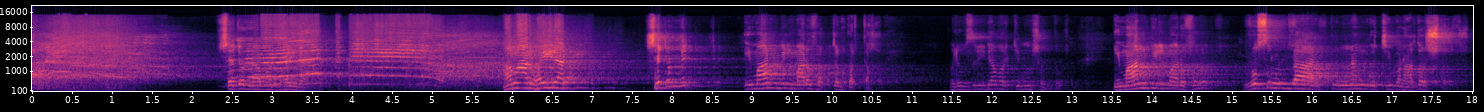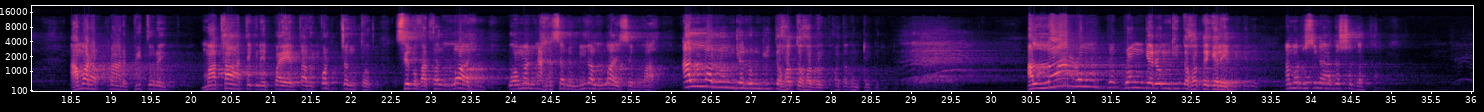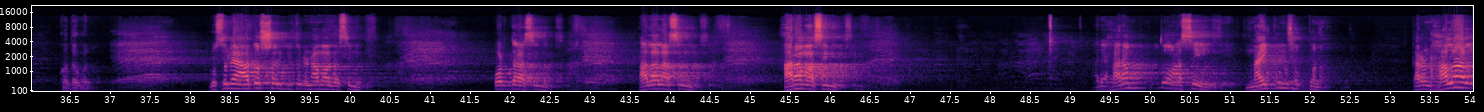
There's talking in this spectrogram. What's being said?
সেজন্য আমার ভাইরা আমার ভাইরা, সেজন্য ইমান বিল মারুফ অর্জন করতে হবে। বলে, হুজুর, এটা আবার কেমন শব্দ? ইমান বিল মারুফ হলো রসুল্লাহর পূর্ণাঙ্গ জীবন আদর্শ। আমার, আপনার ভিতরে মাথা থেকে পায়ের তার পর্যন্ত সেবকাত ওমান আহসান মিরাল্লাহ সেবকা। আল্লাহর রঙ্গে রঙ্গিত হতে হবে। কতক্ষণ ঠিক আল্লাহর রঙ্গে রঙ্গিত হতে গেলে আমার রসুলের আদর্শ দরকার। বল রসুলের আদর্শের ভিতরে নামাজ আসেনি পর্দা আসেনি হালাল আসেনি হারাম আসেনি আরে হারাম তো আসে নাই কোন শব্দ না। কারণ হালাল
